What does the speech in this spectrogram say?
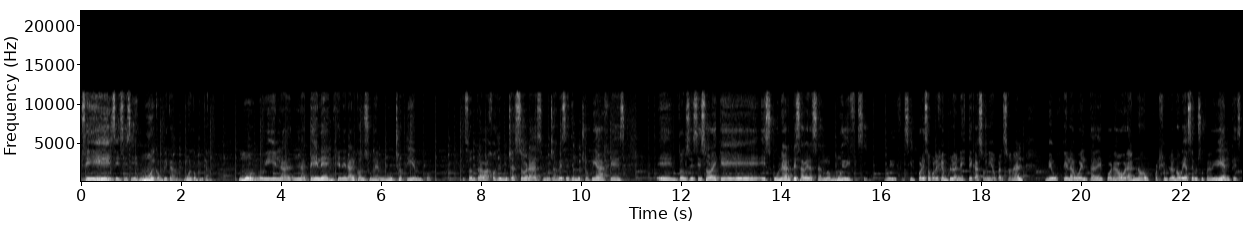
Sí, sí, sí, sí, es muy complicado, muy complicado muy, muy La, la tele en general consume mucho tiempo. Son trabajos de muchas horas, muchas veces de muchos viajes. Eh, entonces eso hay que, es un arte saber hacerlo, muy difícil, muy difícil. Por eso, por ejemplo, en este caso mío personal, me busqué la vuelta de por ahora no, por ejemplo, no voy a ser un supervivientes.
